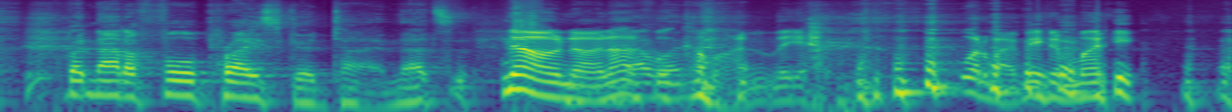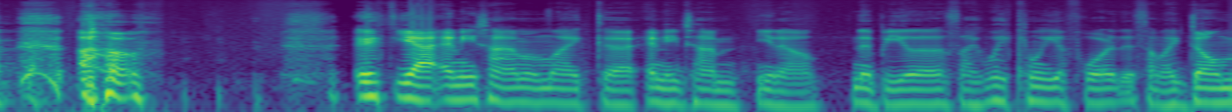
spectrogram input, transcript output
But not a full price good time. That's no, no, not a full. one. Come on, what am I made of money? um, it, yeah, anytime I'm like, uh, anytime you know, Nabila is like, wait, can we afford this? I'm like, don't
